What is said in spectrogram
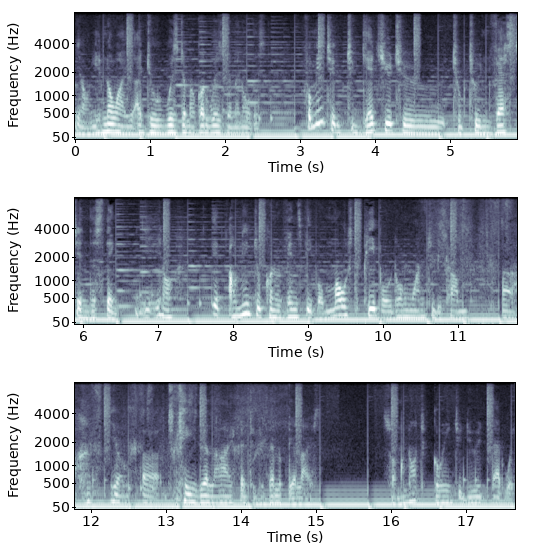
you know, you know, I, I do wisdom, I've got wisdom and all this. For me to, to get you to, to to invest in this thing, you, you know, it, I'll need to convince people. Most people don't want to become, uh, you know, uh, to change their life and to develop their lives. So I'm not going to do it that way.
